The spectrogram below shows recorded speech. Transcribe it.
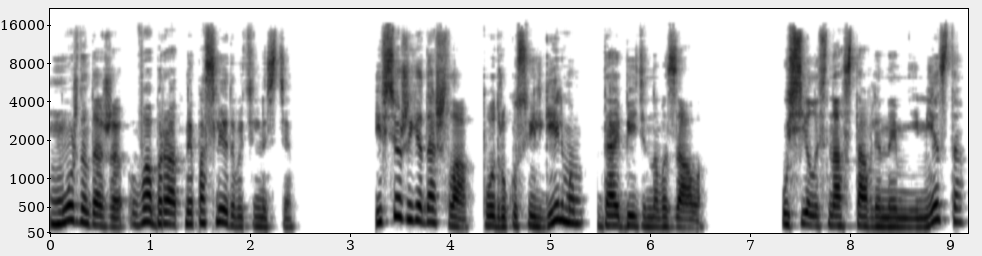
можно даже в обратной последовательности. И все же я дошла под руку с Вильгельмом до обеденного зала. Уселась на оставленное мне место,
